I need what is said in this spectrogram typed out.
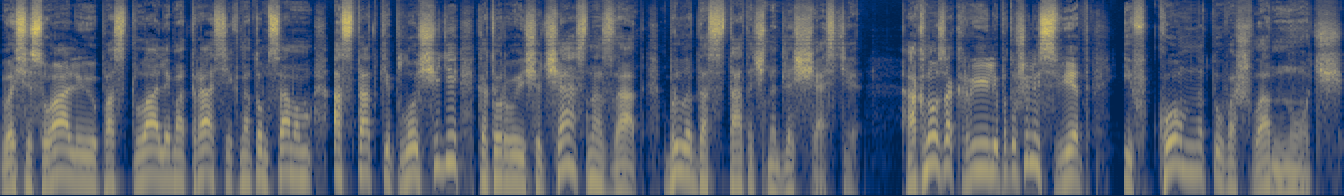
В Асесуалию постлали матрасик на том самом остатке площади, которого еще час назад было достаточно для счастья. Окно закрыли, потушили свет, и в комнату вошла ночь.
